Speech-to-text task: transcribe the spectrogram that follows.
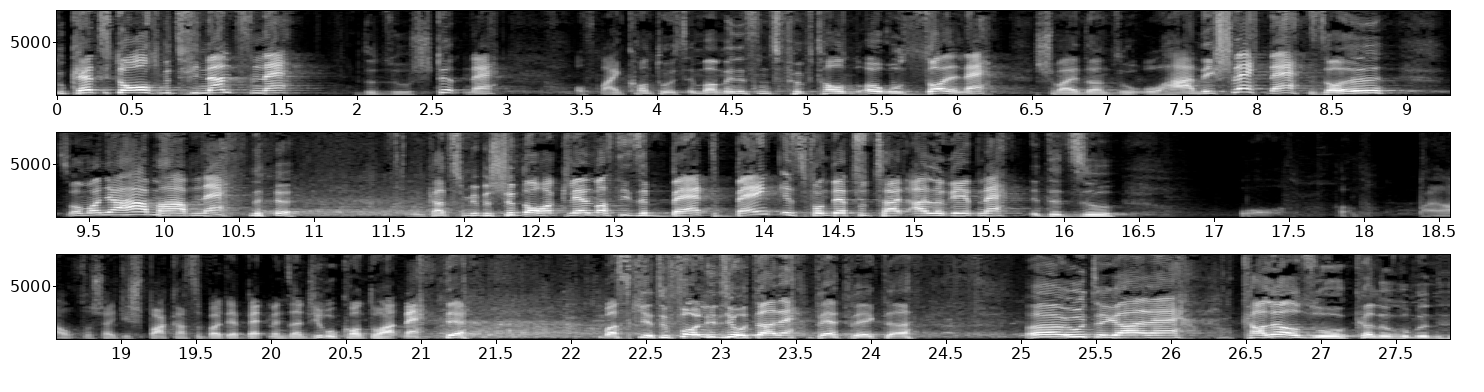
Du kennst dich doch aus mit Finanzen, ne? So, so, stimmt, ne? Auf mein Konto ist immer mindestens 5000 Euro Soll, ne? Schwein dann so, oha, nicht schlecht, ne? Soll, soll man ja haben, haben, ne? Dann kannst du mir bestimmt auch erklären, was diese Bad Bank ist, von der zurzeit alle reden, ne? So, oh, wahrscheinlich die Sparkasse, bei der Batman sein Girokonto hat, ne? Der maskierte Vollidiot da, ne? Bank da. Ah, gut, egal, ne? Kalle, also, Kalle Ruben,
